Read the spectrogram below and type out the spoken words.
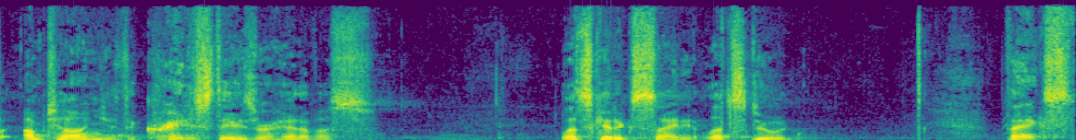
But I'm telling you, the greatest days are ahead of us. Let's get excited. Let's do it. Thanks.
